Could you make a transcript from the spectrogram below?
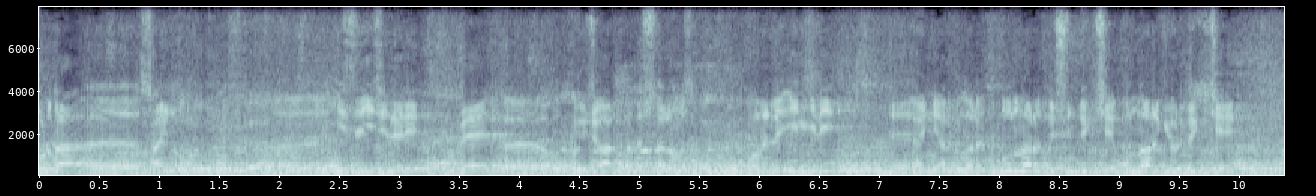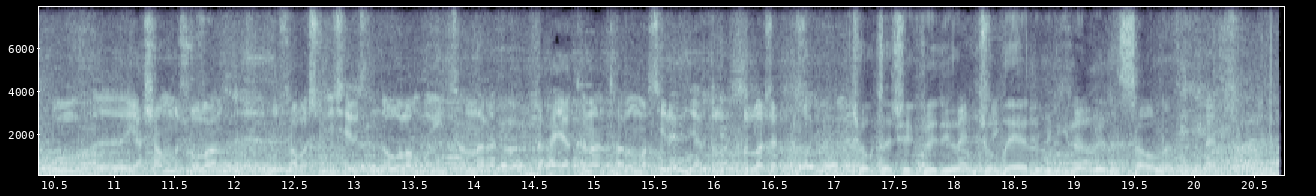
burada e, sayın oku- e, izleyicileri ve e, okuyucu arkadaşlarımız konuyla ilgili e, ön yargıları bunları düşündükçe, bunları gördükçe bu e, yaşanmış olan, e, bu savaşın içerisinde olan bu insanların daha yakından tanınmasıyla ön yargıları kırılacaktır. Çok teşekkür ediyorum. Ben Çok teşekkür değerli bilgiler verdiniz. Sağ olun efendim. Ben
